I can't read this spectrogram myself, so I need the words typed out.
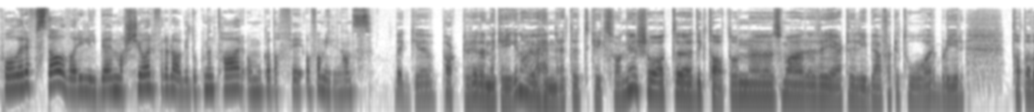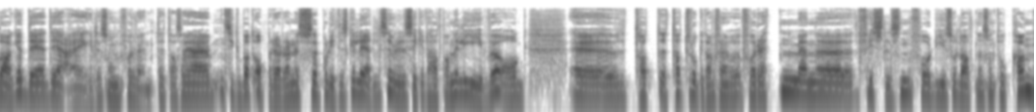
Pål Refsdal var i Libya i mars i år for å lage dokumentar om Gaddafi og familien hans. Begge parter i denne krigen har jo henrettet krigsfanger, så at eh, diktatoren eh, som har regjert Libya i 42 år, blir tatt av dage, det, det er egentlig som forventet. Altså, jeg er sikker på at opprørernes politiske ledelse ville sikkert hatt han i live og eh, tatt, tatt, trukket ham frem for retten, men eh, fristelsen for de soldatene som tok han,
